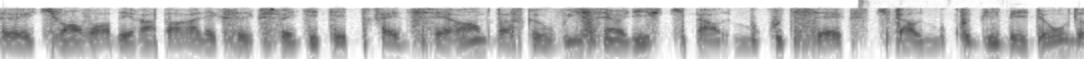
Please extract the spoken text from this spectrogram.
euh, qui vont avoir des rapports à la sexualité très différentes parce que oui, c'est un livre qui parle beaucoup de sexe, qui parle beaucoup de libido, de,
